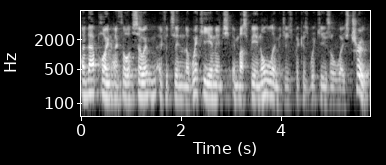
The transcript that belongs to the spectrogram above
At that point, I thought, so it, if it's in the wiki image, it must be in all images because wiki is always true.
